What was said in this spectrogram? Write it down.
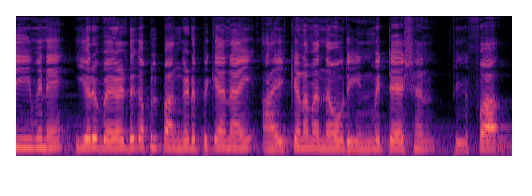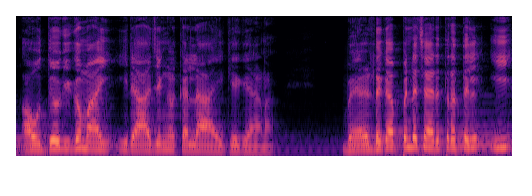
ടീമിനെ ഈ ഒരു വേൾഡ് കപ്പിൽ പങ്കെടുപ്പിക്കാനായി അയക്കണമെന്ന ഒരു ഇൻവിറ്റേഷൻ ഫിഫ ഔദ്യോഗികമായി ഈ രാജ്യങ്ങൾക്കെല്ലാം അയക്കുകയാണ്. വേൾഡ് കപ്പിന്റെ ചരിത്രത്തിൽ ഈ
